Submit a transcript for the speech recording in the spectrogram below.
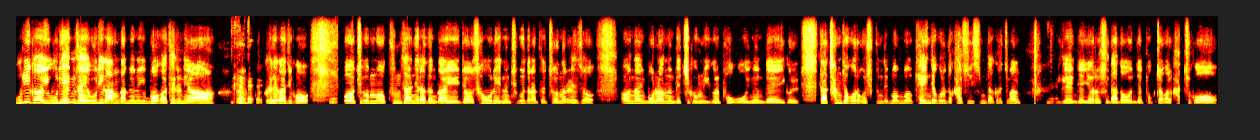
우리가 이 우리 행사에 우리가 안 가면은 이 뭐가 되느냐 응? 그래가지고 뭐 지금 뭐 군산이라든가 이 저 서울에 있는 친구들한테 전화를 해서 어난 몰랐는데 지금 이걸 보고 있는데 이걸 다 참석을 하고 싶은데 뭐뭐 개인적으로도 갈 수 있습니다 그렇지만 네. 이게 이제 여럿이 나도 이제 복장을 갖추고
